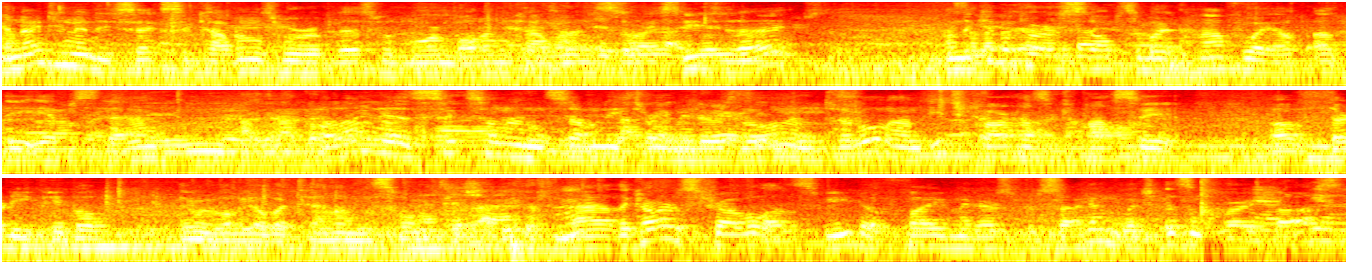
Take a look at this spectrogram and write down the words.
In 1986, the cabins were replaced with more modern cabins that we see today. And the cable car stops about halfway up at the Apes. The line is 673 metres long in total, and each car has a capacity of 30 people. I think we've only got about 10 on this one. Uh, the cars travel at a speed of 5 metres per second, which isn't very fast,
